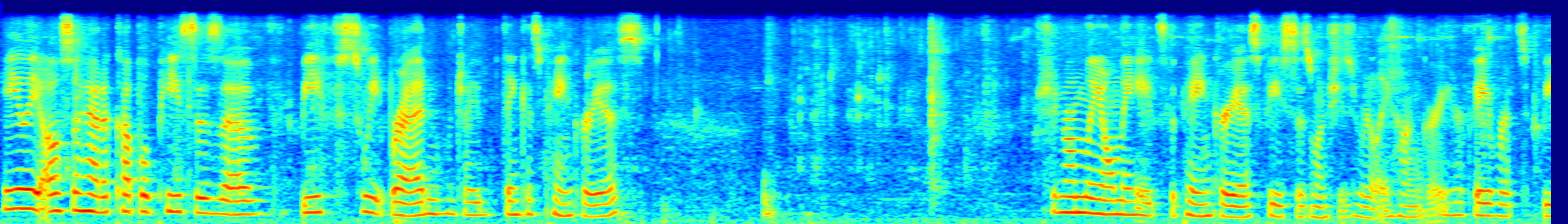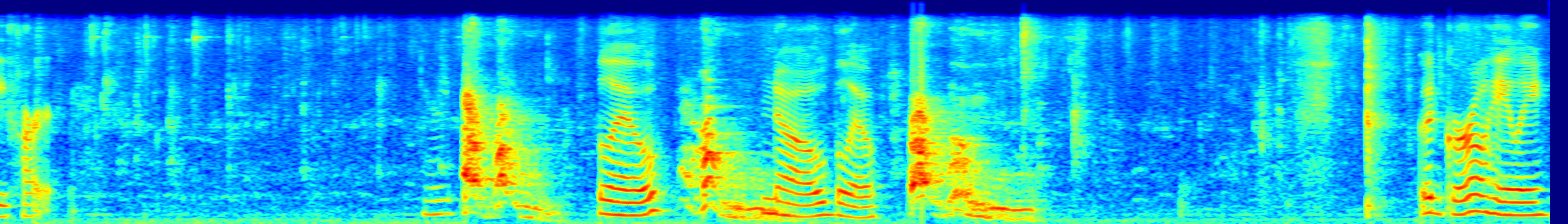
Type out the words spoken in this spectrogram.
Hailey also had a couple pieces of beef sweetbread, which I think is pancreas. She normally only eats the pancreas pieces when she's really hungry. Her favorite's beef heart. Here's Blue. No, Blue. Good girl, Hailey.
